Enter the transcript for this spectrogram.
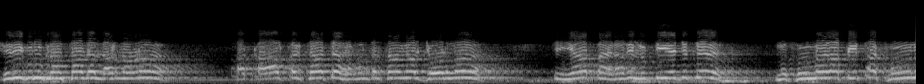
ਸ੍ਰੀ ਗੁਰੂ ਗ੍ਰੰਥ ਸਾਹਿਬ ਦੇ ਲੜ ਲਾਉਣਾ, ਅਕਾਲ ਤਖਤ ਸਾਹਿਬ ਤੇ ਹਰਮੰਦਰ ਸਾਹਿਬ ਨਾਲ ਜੋੜਨਾ, ਧੀਆਂ ਭੈਣਾਂ ਦੀ ਲੁੱਟੀ ਇੱਜ਼ਤ, ਮਸੂਮਾਂ ਦਾ ਪੀਤਾ ਖੂਨ,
